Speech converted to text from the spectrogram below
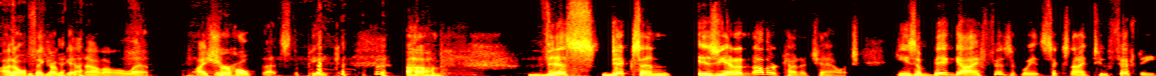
I don't think yeah. I'm getting out on a limb. I sure hope that's the peak. Um, this Dixon is yet another kind of challenge. He's a big guy physically at 6'9, 250,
